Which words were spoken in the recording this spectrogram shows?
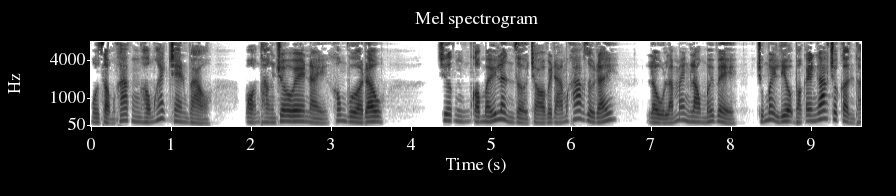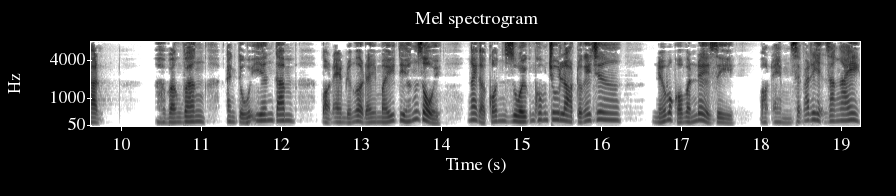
Một giọng khác hống hách chen vào. Bọn thằng Joe này không vừa đâu. Trước có mấy lần dở trò với đám khác rồi đấy. Lâu lắm anh Long mới về. Chúng mày liệu bằng canh gác cho cẩn thận à, Vâng vâng Anh Tú yên tâm Bọn em đứng ở đây mấy tiếng rồi Ngay cả con ruồi cũng không chui lọt được ấy chứ. Nếu mà có vấn đề gì Bọn em sẽ phát hiện ra ngay.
